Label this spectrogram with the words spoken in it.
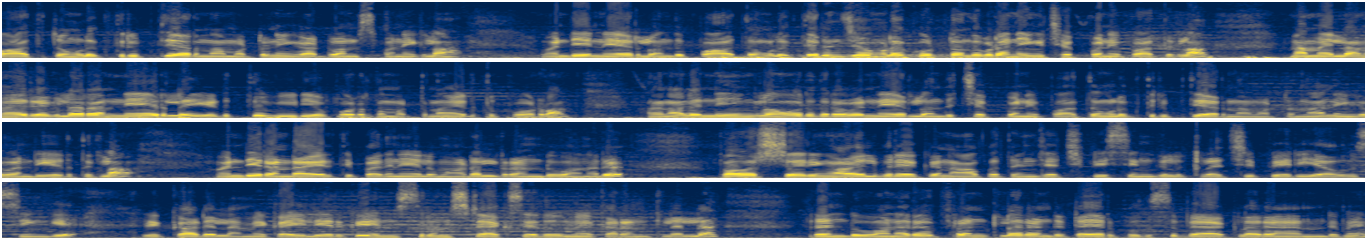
பார்த்துட்டு உங்களுக்கு திருப்தியாக இருந்தால் மட்டும் நீங்கள் அட்வான்ஸ் பண்ணிக்கலாம். வண்டியை நேரில் வந்து பார்த்து உங்களுக்கு தெரிஞ்சவங்களே கூப்பிட்டு வந்து கூட நீங்கள் செக் பண்ணி பார்த்துக்கலாம். நம்ம எல்லாமே ரெகுலராக நேரில் எடுத்து வீடியோ போடுறது மட்டும்தான் எடுத்து போடுறோம். அதனால் நீங்களும் ஒரு தடவை நேரில் வந்து செக் பண்ணி பார்த்து உங்களுக்கு திருப்தியாக இருந்தால் மட்டும்தான் நீங்கள் வண்டி எடுத்துக்கலாம். வண்டி ரெண்டாயிரத்தி பதினேழு மாடல் ரெண்டு owner power steering oil brake நாற்பத்தஞ்சு ஹெச்பி சிங்கிள் கிளச்சு பெரிய ஹவுசிங்கு ரெக்கார்டு எல்லாமே கையில் இருக்குது இன்சூரன்ஸ் டேக்ஸ் எதுவுமே கரண்ட்டில் இல்லை. ரெண்டு ஓனரு ஃப்ரண்ட்டில் ரெண்டு டயர் புதுசு பேக்கில் ரெண்டுமே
